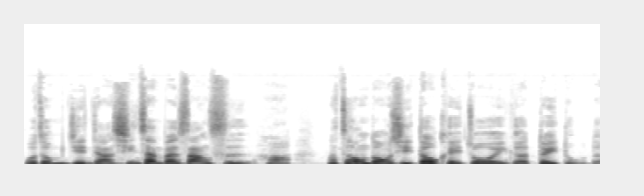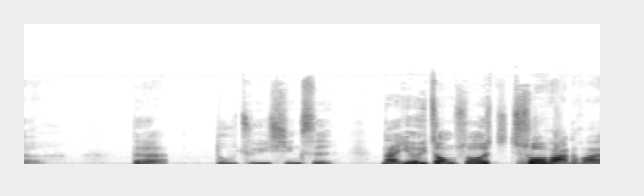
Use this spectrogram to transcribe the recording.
或者我们今天讲新三板上市，哈，那这种东西都可以作为一个对赌的的赌局形式。那有一种说说法的话，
